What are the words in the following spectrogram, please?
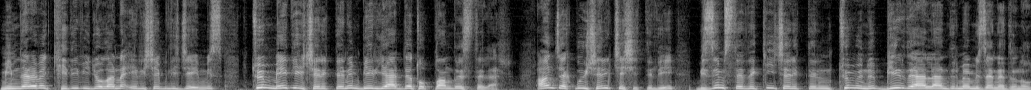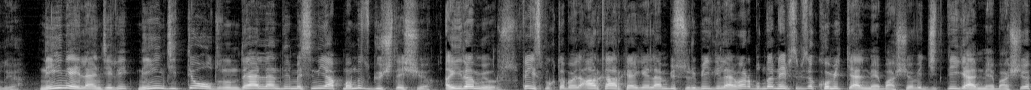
mimlere ve kedi videolarına erişebileceğimiz tüm medya içeriklerinin bir yerde toplandığı siteler. Ancak bu içerik çeşitliliği bizim sitedeki içeriklerin tümünü bir değerlendirmemize neden oluyor. Neyin eğlenceli, neyin ciddi olduğunun değerlendirmesini yapmamız güçleşiyor. Ayıramıyoruz. Facebook'ta böyle arka arkaya gelen bir sürü bilgiler var. Bunların hepsi bize komik gelmeye başlıyor ve ciddi gelmeye başlıyor.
